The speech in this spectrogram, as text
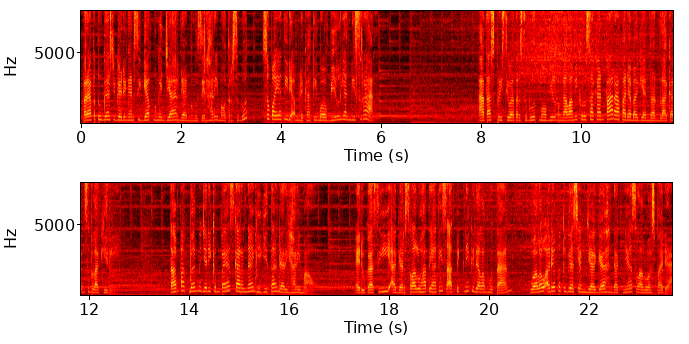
Para petugas juga dengan sigap mengejar dan mengusir harimau tersebut supaya tidak mendekati mobil yang diserang. Atas peristiwa tersebut, mobil mengalami kerusakan parah pada bagian ban belakang sebelah kiri. Tampak ban menjadi kempes karena gigitan dari harimau. Edukasi agar selalu hati-hati saat piknik ke dalam hutan Walau ada petugas yang jaga, hendaknya selalu waspada.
